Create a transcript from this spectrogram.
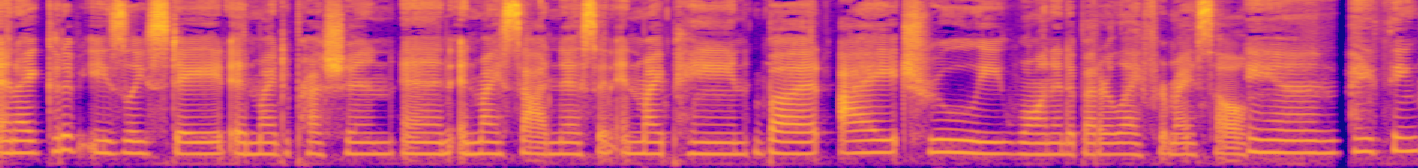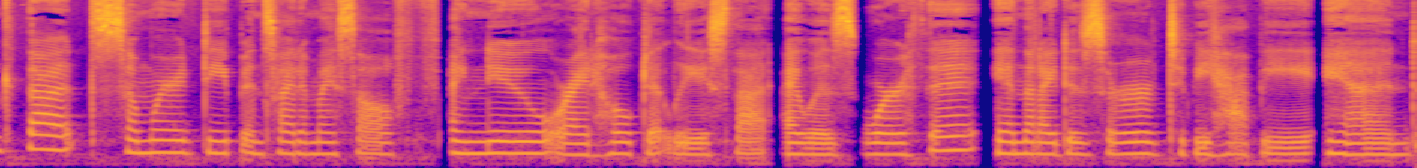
And I could have easily stayed in my depression and in my sadness and in my pain, but I truly wanted a better life for myself. And I think that somewhere deep inside of myself, I knew, or I'd hoped at least, that I was worth it and that I deserved to be happy. And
